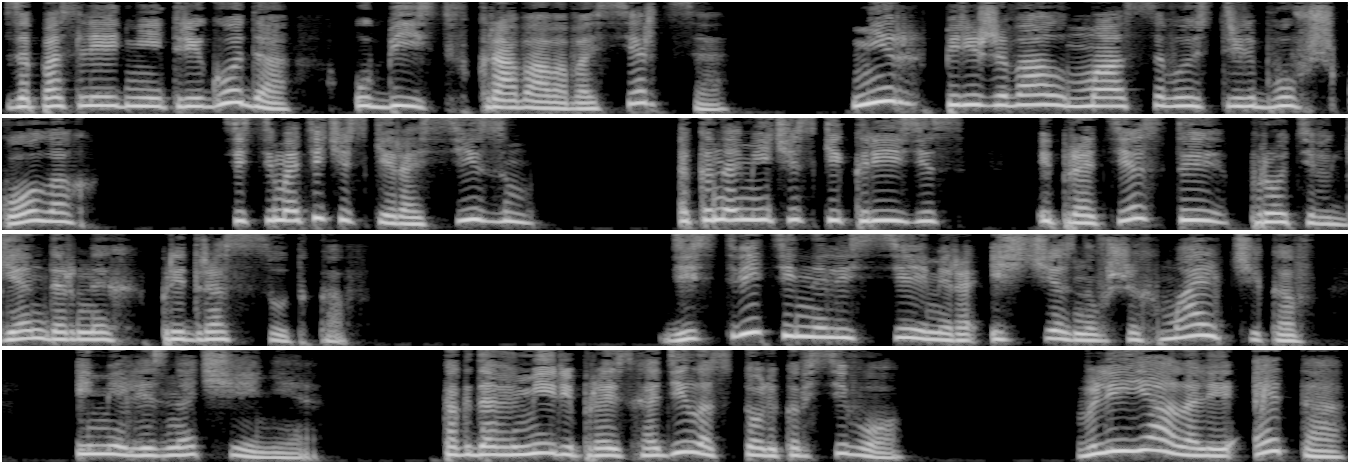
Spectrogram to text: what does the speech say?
За последние три года убийств кровавого сердца мир переживал массовую стрельбу в школах, систематический расизм, экономический кризис и протесты против гендерных предрассудков. Действительно ли семеро исчезнувших мальчиков имели значение, когда в мире происходило столько всего? Влияло ли это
